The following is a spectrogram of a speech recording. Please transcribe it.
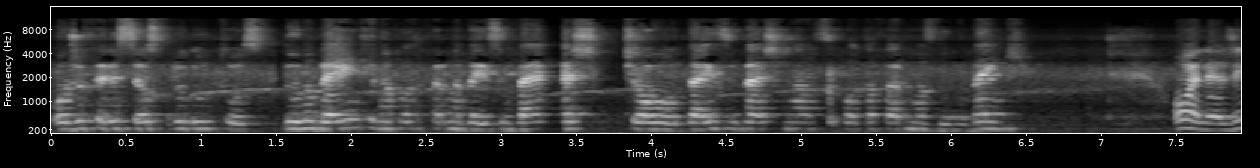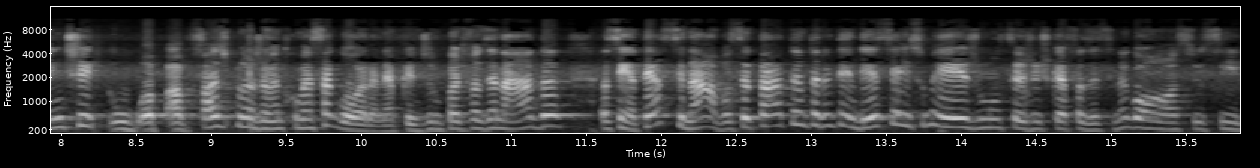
ou de oferecer os produtos do Nubank na plataforma da Isinvest ou da Isinvest nas plataformas do Nubank? Olha, a gente. A fase de planejamento começa agora, né? Porque a gente não pode fazer nada. Assim, até assinar, você está tentando entender se é isso mesmo, se a gente quer fazer esse negócio, se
